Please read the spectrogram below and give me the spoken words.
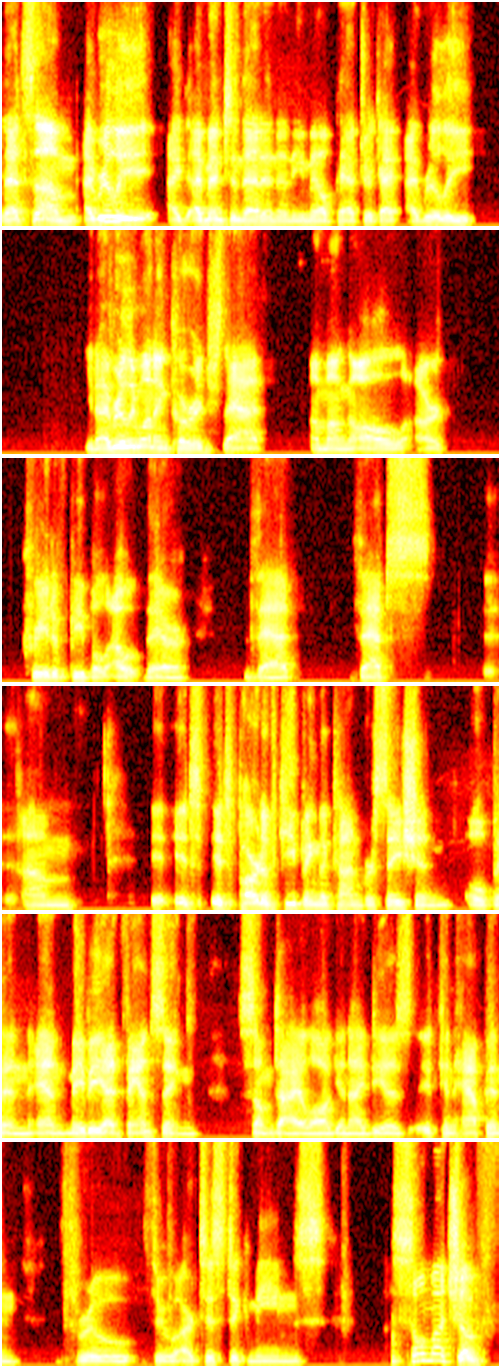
That's um I really I, I mentioned that in an email, Patrick. I, I really you know, I really want to encourage that among all our creative people out there that that's um it, it's it's part of keeping the conversation open and maybe advancing some dialogue and ideas it can happen through through artistic means so much of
